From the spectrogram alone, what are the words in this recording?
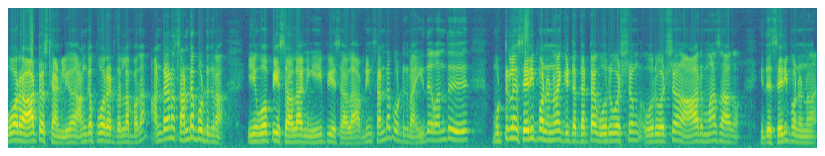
போகிற ஆட்டோ ஸ்டாண்ட்லேயும் அங்கே போகிற இடத்துலலாம் பார்த்தா அன்றாடம் சண்டை போட்டுக்கிறான். நீ ஓபிஎஸ் ஆளா நீங்கள் இபிஎஸ் ஆளா அப்படின்னு சண்டை போட்டுக்கிறான். இதை வந்து முற்றிலும் சரி பண்ணணும்னா கிட்டத்தட்ட ஒரு வருஷம் ஒரு வருஷம் ஆறு மாதம் ஆகும். இதை சரி பண்ணணும்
